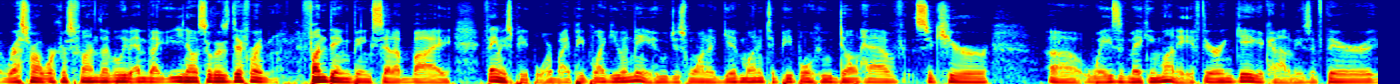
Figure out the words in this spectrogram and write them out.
restaurant workers funds, I believe, and like you know, so there's different funding being set up by famous people or by people like you and me who just want to give money to people who don't have secure uh, ways of making money. If they're in gig economies, if they're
